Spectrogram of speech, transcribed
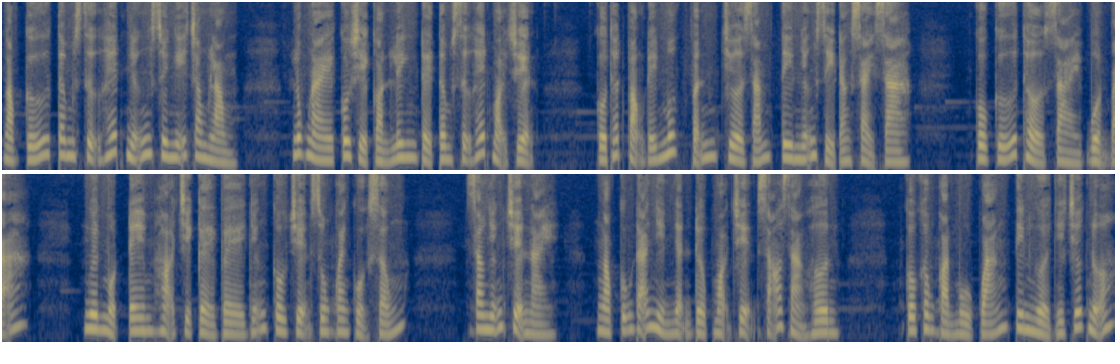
Ngọc cứ tâm sự hết những suy nghĩ trong lòng. Lúc này cô chỉ còn Linh để tâm sự hết mọi chuyện. Cô thất vọng đến mức vẫn chưa dám tin những gì đang xảy ra. Cô cứ thở dài buồn bã. Nguyên một đêm họ chỉ kể về những câu chuyện xung quanh cuộc sống. Sau những chuyện này, Ngọc cũng đã nhìn nhận được mọi chuyện rõ ràng hơn. Cô không còn mù quáng tin người như trước nữa.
